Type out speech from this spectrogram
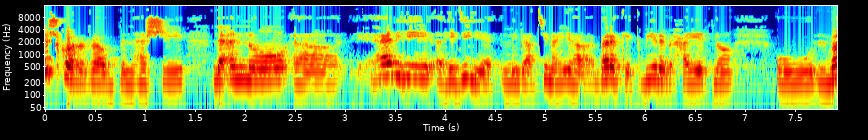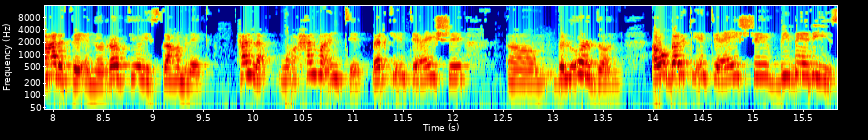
نشكر الرب من هالشي لأنه هذه هدية اللي بيعطينا إياها بركة كبيرة بحياتنا والمعرفة إنه الرب فيه يستعملك. هلأ حل ما أنت بركي أنت عايشة بالأردن. أو بركي أنت عايشة بباريس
